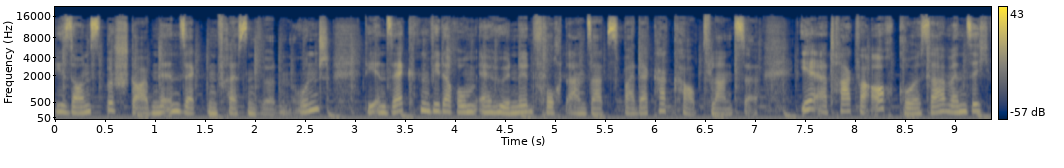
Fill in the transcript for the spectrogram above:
die sonst bestäubende Insekten fressen würden. Und die Insekten wiederum erhöhen den Fruchtansatz bei der Kakaopflanze. Ihr Ertrag war auch größer, wenn sich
